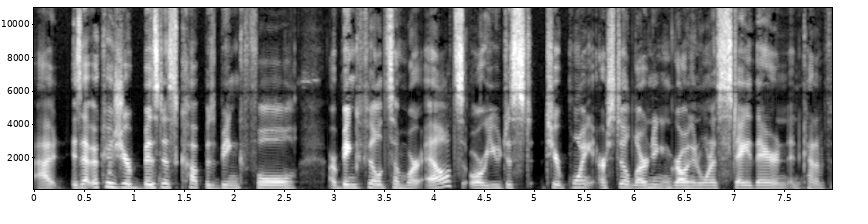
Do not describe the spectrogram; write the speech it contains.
Uh, is that because your business cup is being full or being filled somewhere else, or you just, to your point, are still learning and growing and want to stay there and, and kind of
